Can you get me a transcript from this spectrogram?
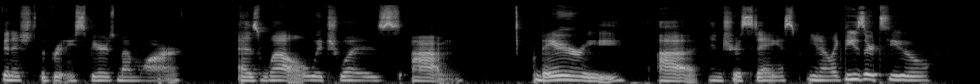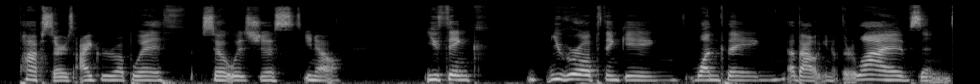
finished the Britney Spears memoir as well, which was um, very uh, interesting. You know, like these are two pop stars I grew up with. So it was just, you know, you think you grow up thinking one thing about, you know, their lives and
